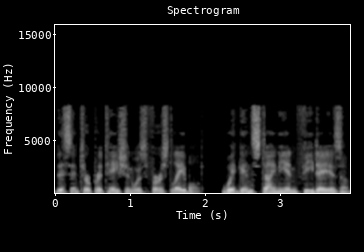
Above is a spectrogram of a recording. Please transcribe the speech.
This interpretation was first labeled, "'Wittgensteinian fideism'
